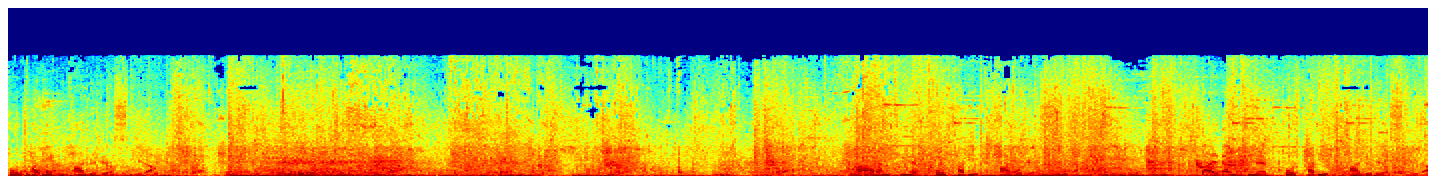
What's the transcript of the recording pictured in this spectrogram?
포탑이 파괴되었습니다. 파란 팀의 포탑이 파괴되었습니다. 빨간 팀의 포탑이 파괴되었습니다.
